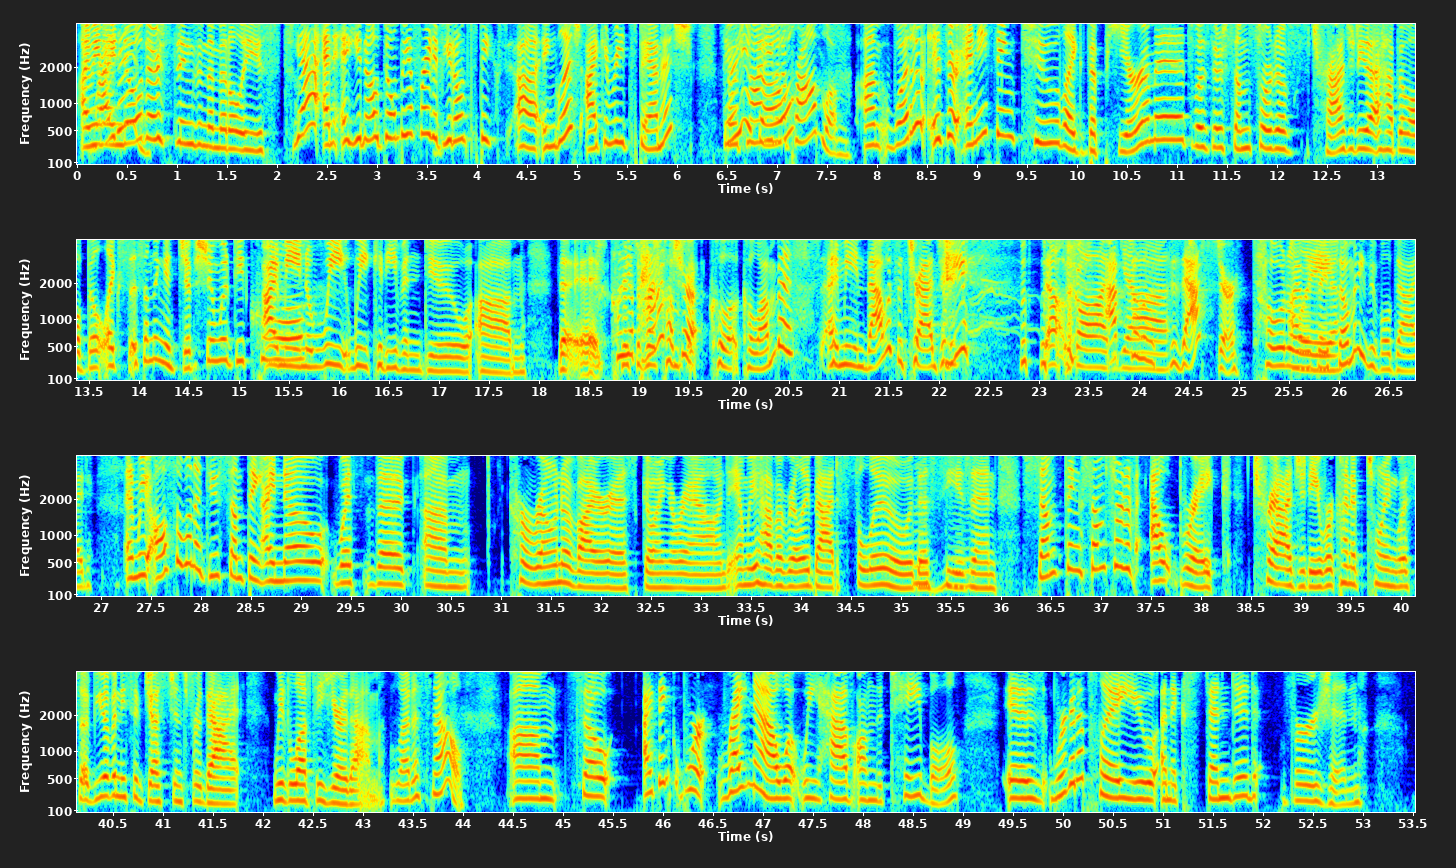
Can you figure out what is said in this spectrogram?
I mean, I know in. there's things in the Middle East. yeah, and uh, you know, don't be afraid if you don't speak uh, English. I can read Spanish, so There it's not even a problem. Um, what is there anything to like the pyramids? Was there some sort of tragedy that happened while built? Like something Egyptian would be cool. I mean, we we could even do um, the uh, Cleopatra. Col- Columbus. I mean, that was a tragedy, oh God, absolute yeah, disaster. totally. I would say so many people died. And we also want to do something. I know with the um, coronavirus going around, and we have a really bad flu this season. Something, some sort of outbreak tragedy. We're kind of toying with. So if you have any suggestions for that, we'd love to hear them. let us know. Um, so I think we're right now what we have on the table is we're going to play you an extended version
